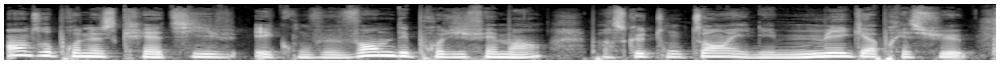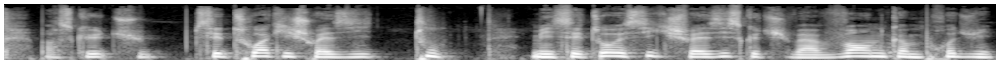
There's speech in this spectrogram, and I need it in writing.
entrepreneuse créative et qu'on veut vendre des produits faits main, parce que ton temps, il est méga précieux, parce que tu, c'est toi qui choisis tout, mais c'est toi aussi qui choisis ce que tu vas vendre comme produit.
